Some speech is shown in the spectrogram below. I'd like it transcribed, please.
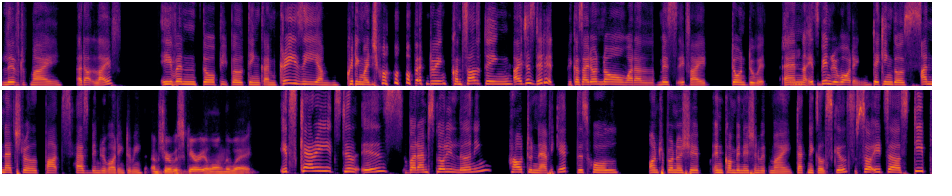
lived my adult life. Even though people think I'm crazy, I'm quitting my job and doing consulting. I just did it because I don't know what I'll miss if I don't do it. And it's been rewarding. Taking those unnatural paths has been rewarding to me. I'm sure it was scary along the way. It's scary. It still is, but I'm slowly learning how to navigate this whole entrepreneurship in combination with my technical skills. So it's a steep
